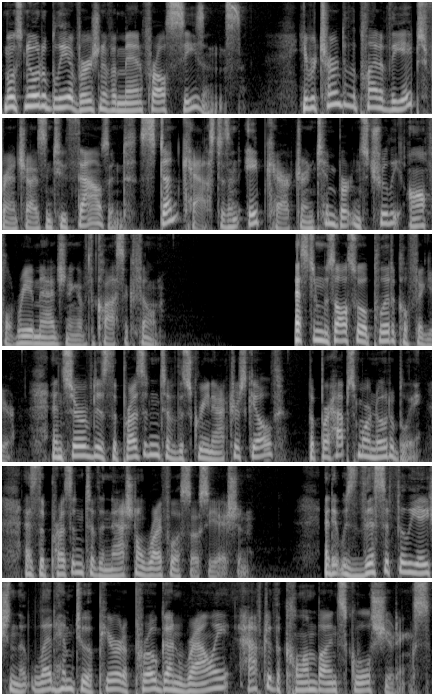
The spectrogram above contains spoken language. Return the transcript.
most notably a version of A Man for All Seasons. He returned to the Planet of the Apes franchise in 2000, stunt cast as an ape character in Tim Burton's truly awful reimagining of the classic film. Heston was also a political figure and served as the president of the Screen Actors Guild, but perhaps more notably, as the president of the National Rifle Association. And it was this affiliation that led him to appear at a pro gun rally after the Columbine school shootings.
